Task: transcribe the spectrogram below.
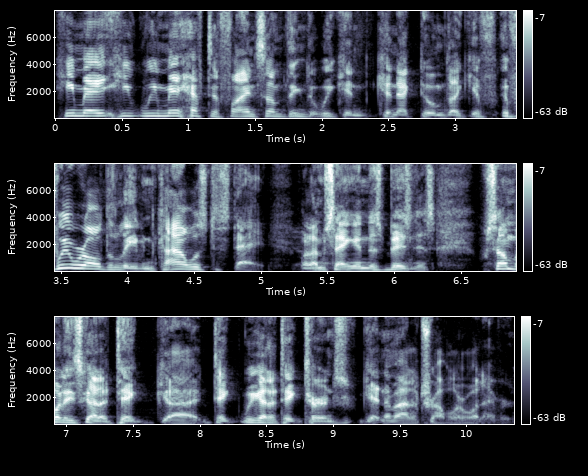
he may he we may have to find something that we can connect to him. Like if, if we were all to leave and Kyle was to stay, what I'm saying in this business, somebody's got to take uh, take we got to take turns getting him out of trouble or whatever.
